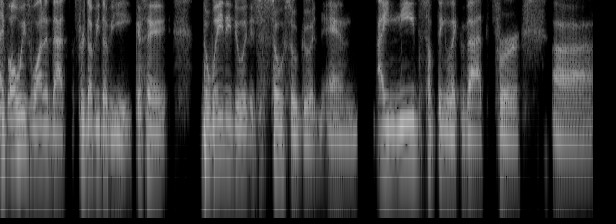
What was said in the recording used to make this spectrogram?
I've always wanted that for WWE because the way they do it is just so so good. And I need something like that for uh,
